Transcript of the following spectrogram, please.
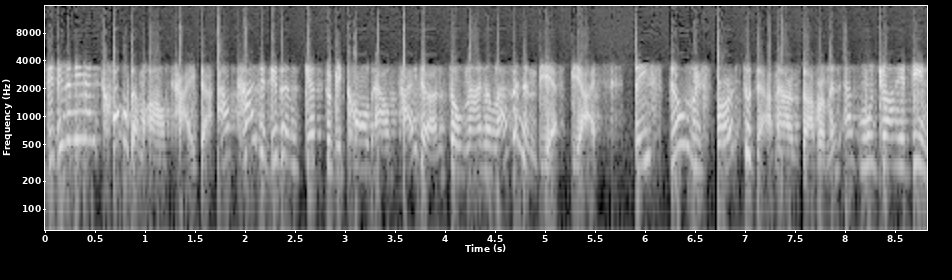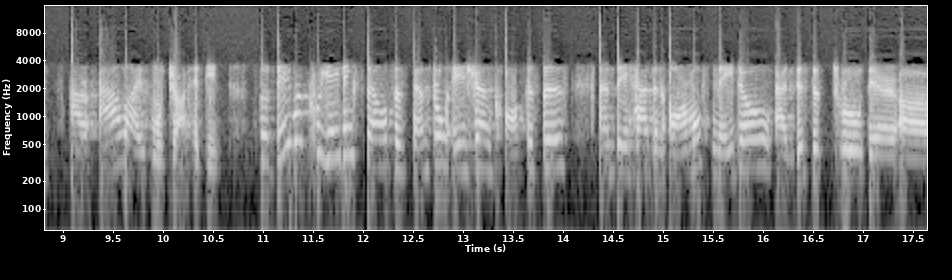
they didn't even call them Al Qaeda. Al Qaeda didn't get to be called Al Qaeda until 9 11 in the FBI. They still refer to them, our government, as Mujahideen, our allies Mujahideen. So they were creating cells in Central Asia and Caucasus, and they had an arm of NATO, and this is through their, uh,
